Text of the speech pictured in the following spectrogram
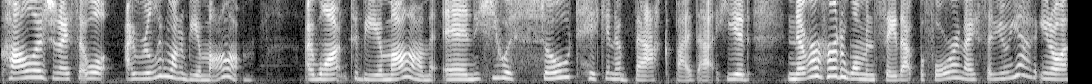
college. And I said, Well, I really want to be a mom. I want to be a mom. And he was so taken aback by that. He had never heard a woman say that before. And I said, you know, yeah, you know,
